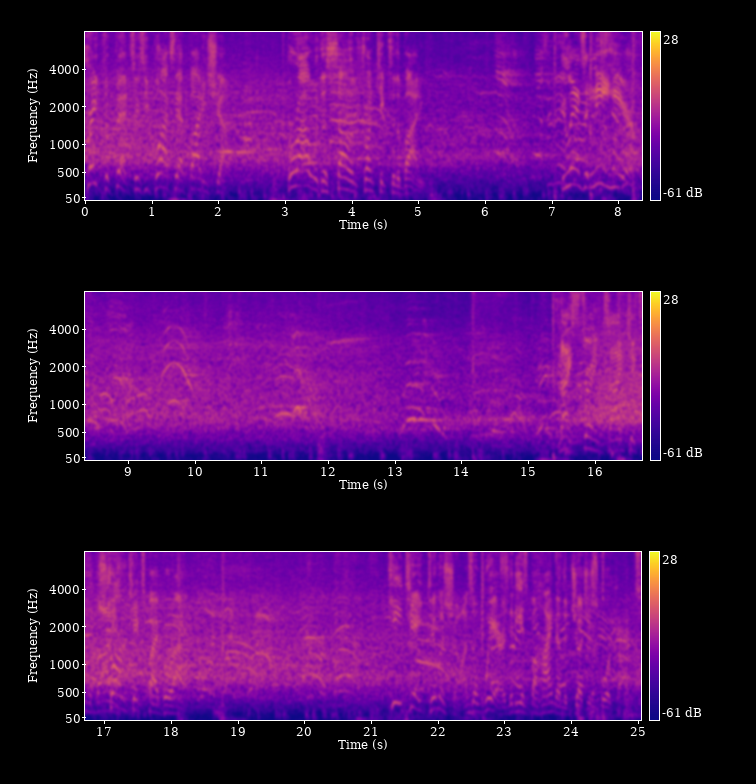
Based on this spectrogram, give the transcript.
Great defense as he blocks that body shot. Barao with a solid front kick to the body. He lands a knee here. Nice turning side kick to the body. Strong kicks by Barao. TJ Dillashaw is aware that he is behind on the judges' scorecards,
